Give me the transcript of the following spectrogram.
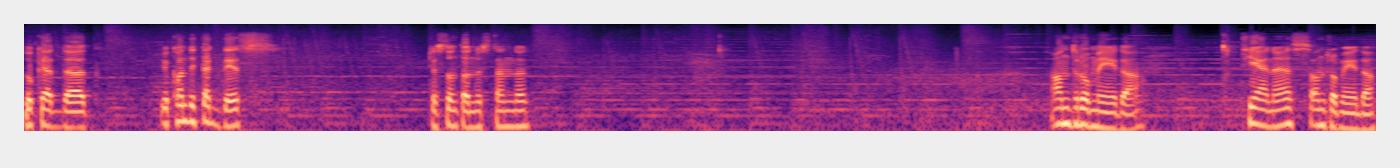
Look at that. You can't detect this. Just don't understand that. Andromeda. TNS Andromeda.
